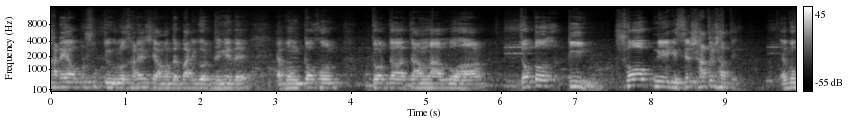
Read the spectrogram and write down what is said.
খাড়ায়, অপশক্তিগুলো খাড়ায় সে আমাদের বাড়িঘর ভেঙে দেয়। এবং তখন দরজা, জানলা লোহার যত টিন, সব নিয়ে গেছে সাথে সাথে। এবং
